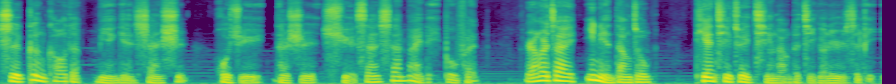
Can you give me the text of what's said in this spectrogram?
是更高的绵延山势，或许那是雪山山脉的一部分。然而，在一年当中天气最晴朗的几个日子里，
